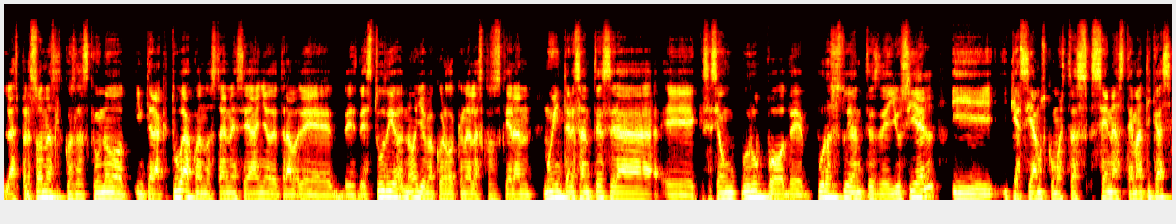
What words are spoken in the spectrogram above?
las personas con las que uno interactúa cuando está en ese año de, de, estudio, ¿no? Yo me acuerdo que una de las cosas que eran muy interesantes era eh, que se hacía un grupo de puros estudiantes de UCL y, que hacíamos como estas cenas temáticas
